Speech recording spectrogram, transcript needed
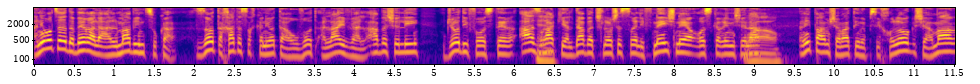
אני רוצה לדבר על העלמה במצוקה. זאת אחת השחקניות האהובות עליי ועל אבא שלי, ג'ודי פוסטר, אז כן. רק ילדה בת 13 לפני שני האוסקרים שלה. וואו. אני פעם שמעתי מפסיכולוג שאמר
